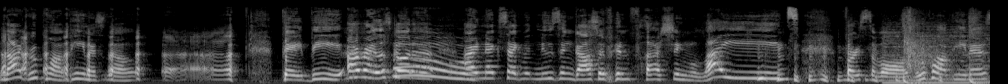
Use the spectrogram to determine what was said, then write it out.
Not Groupon penis though, baby. All right, let's go to our next segment: news and gossip and flashing lights. First of all, Groupon penis.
